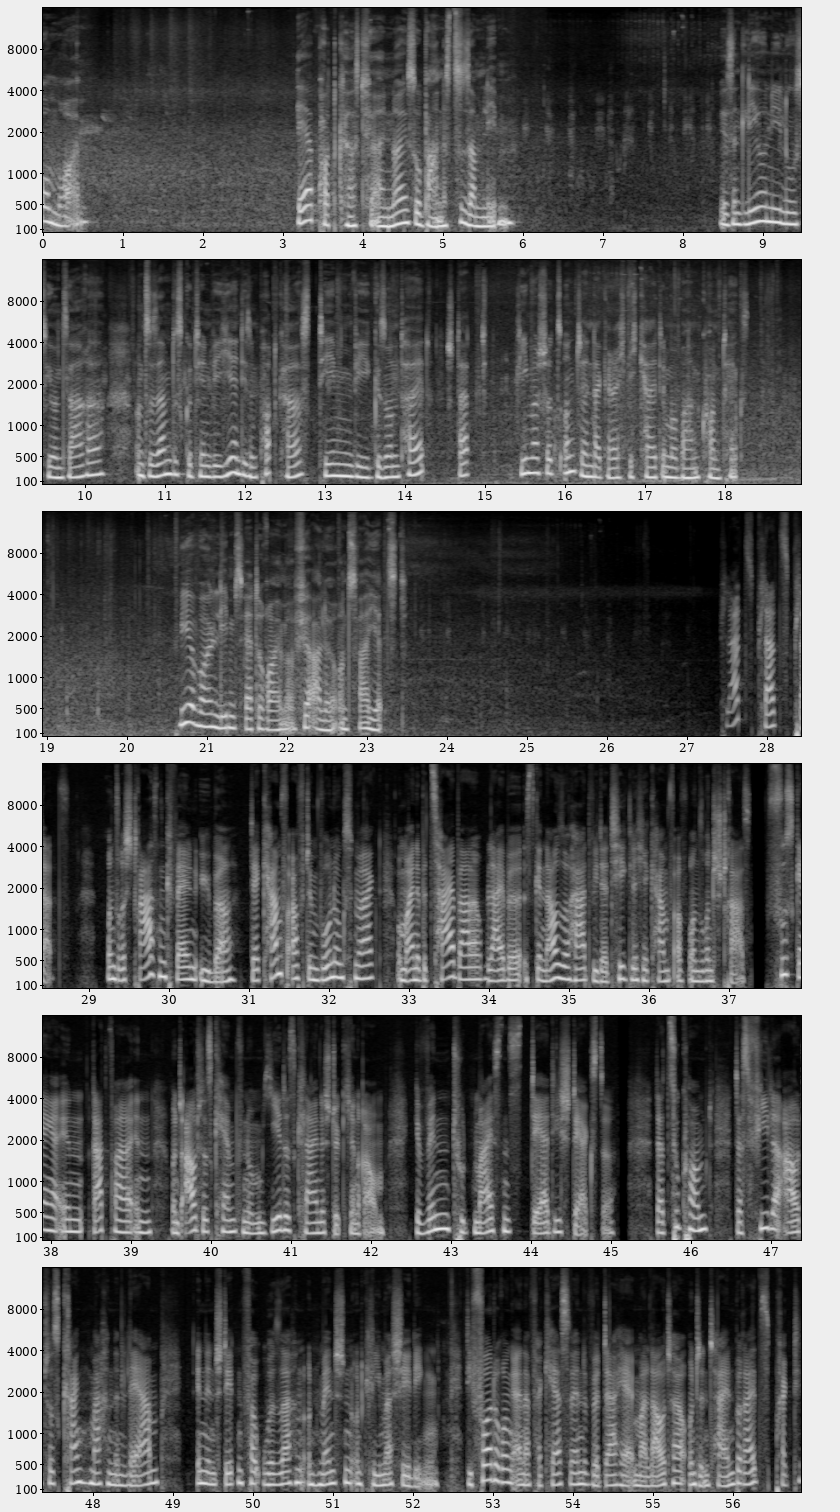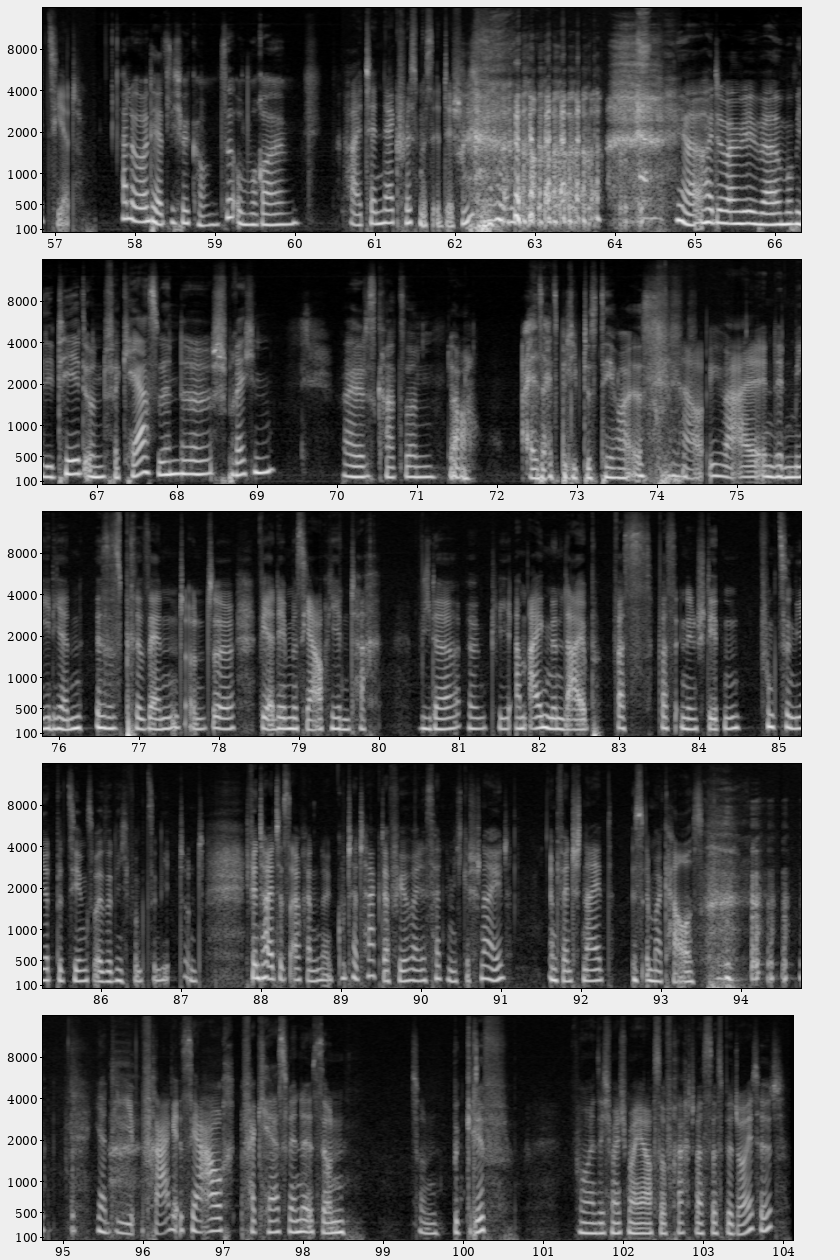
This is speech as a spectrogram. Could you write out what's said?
Umräumen. Der Podcast für ein neues urbanes Zusammenleben. Wir sind Leonie, Lucy und Sarah und zusammen diskutieren wir hier in diesem Podcast Themen wie Gesundheit, Stadt, Klimaschutz und Gendergerechtigkeit im urbanen Kontext. Wir wollen lebenswerte Räume für alle und zwar jetzt. Platz, Platz, Platz. Unsere Straßen quellen über. Der Kampf auf dem Wohnungsmarkt um eine bezahlbare Bleibe ist genauso hart wie der tägliche Kampf auf unseren Straßen. FußgängerInnen, RadfahrerInnen und Autos kämpfen um jedes kleine Stückchen Raum. Gewinnen tut meistens der die Stärkste. Dazu kommt, dass viele Autos krankmachenden Lärm in den Städten verursachen und Menschen und Klima schädigen. Die Forderung einer Verkehrswende wird daher immer lauter und in Teilen bereits praktiziert. Hallo und herzlich willkommen zu Umräumen. Heute in der Christmas Edition. ja, heute wollen wir über Mobilität und Verkehrswende sprechen, weil das gerade so ein, ja, allseits beliebtes Thema ist. Genau, überall in den Medien ist es präsent und äh, wir erleben es ja auch jeden Tag wieder irgendwie am eigenen Leib, was, was in den Städten funktioniert beziehungsweise nicht funktioniert. Und ich finde, heute ist auch ein guter Tag dafür, weil es hat nämlich geschneit. Und wenn es schneit, ist immer Chaos. ja, die Frage ist ja auch, Verkehrswende ist so ein, so ein Begriff, wo man sich manchmal ja auch so fragt, was das bedeutet.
